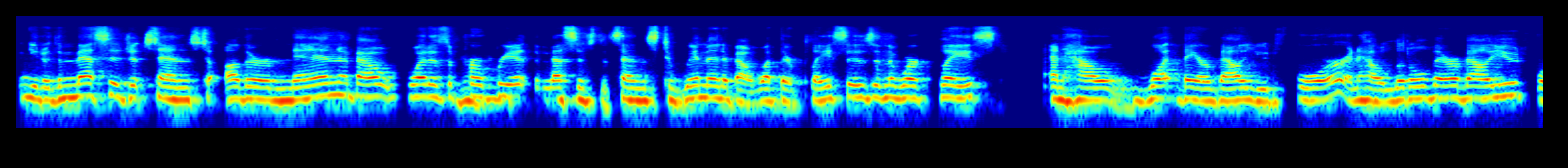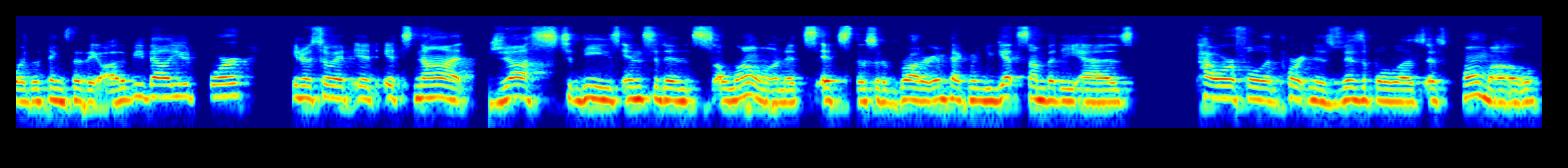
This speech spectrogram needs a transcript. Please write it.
you know the message it sends to other men about what is mm-hmm. appropriate the message that sends to women about what their place is in the workplace and how what they are valued for and how little they're valued for the things that they ought to be valued for you know so it, it it's not just these incidents alone it's it's the sort of broader impact when you get somebody as powerful important as visible as as Cuomo,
